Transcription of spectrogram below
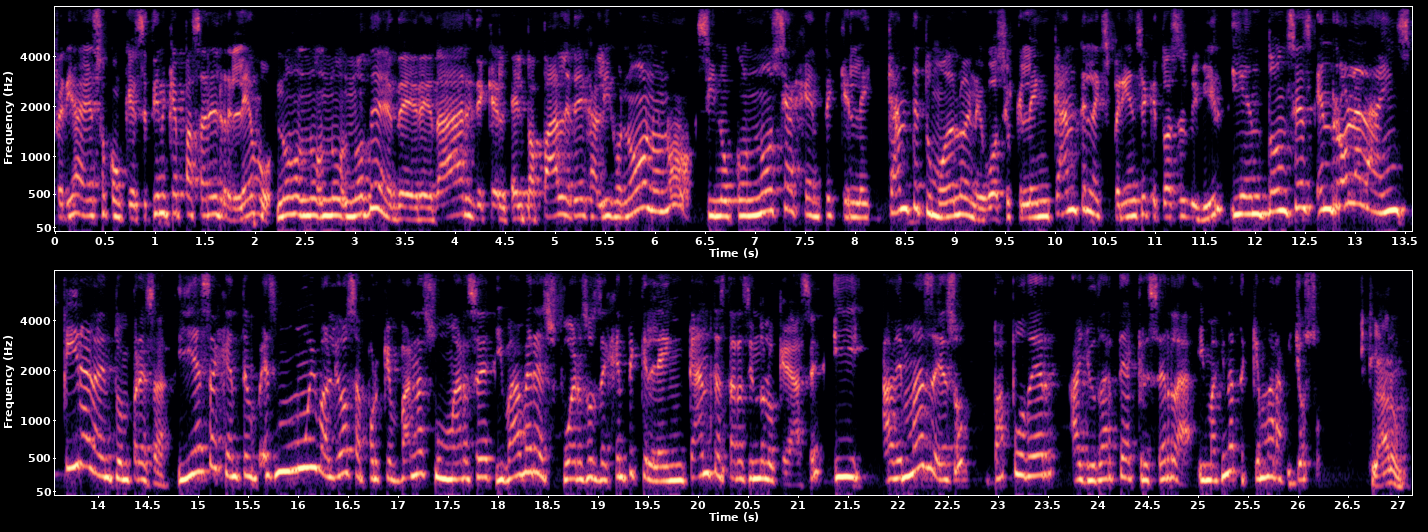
refería a eso con que se tiene que pasar el relevo. No, no, no, no de, heredar y de que el, papá le deja al hijo. No, no, no. Sino conoce a gente que le encante tu modelo de negocio, que le encante la experiencia que tú haces vivir y entonces enrólala, inspírala en tu empresa. Y esa gente es muy valiosa porque van a sumarse y va a haber esfuerzos de gente que le encanta estar haciendo lo que hace y además de eso va a poder ayudarte a crecerla. Imagínate qué maravilloso. Claro,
